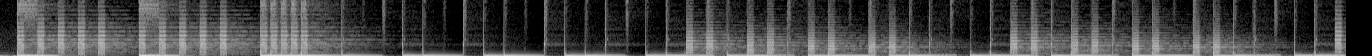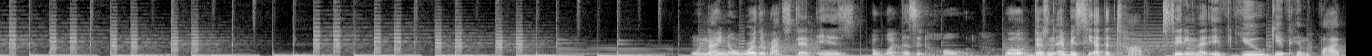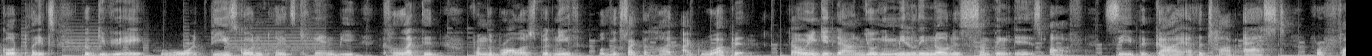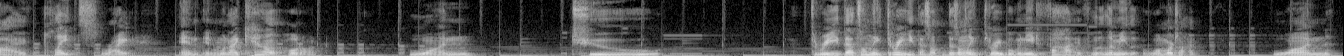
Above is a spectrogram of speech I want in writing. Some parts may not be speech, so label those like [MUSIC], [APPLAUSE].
When I know where the rat's den is, but what does it hold? Well, there's an NPC at the top stating that if you give him 5 gold plates, he'll give you a reward. These golden plates can be collected from the brawlers beneath what looks like the hut I grew up in. Now when you get down, you'll immediately notice something is off. See, the guy at the top asked for 5 plates, right? And, and when I count, hold on. One, two, Three, that's only three. That's there's only three, but we need five. Let me one more time. One,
